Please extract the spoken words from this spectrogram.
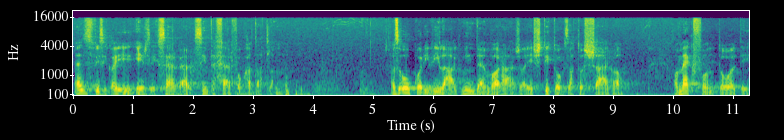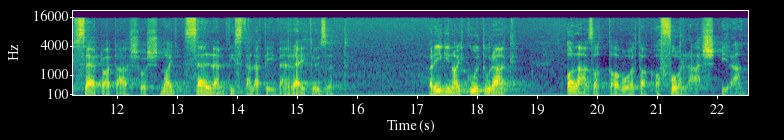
ez fizikai érzékszervel szinte felfoghatatlan. Az ókori világ minden varázsa és titokzatossága a megfontolt és szertartásos nagy szellem tiszteletében rejtőzött. A régi nagy kultúrák alázattal voltak a forrás iránt.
